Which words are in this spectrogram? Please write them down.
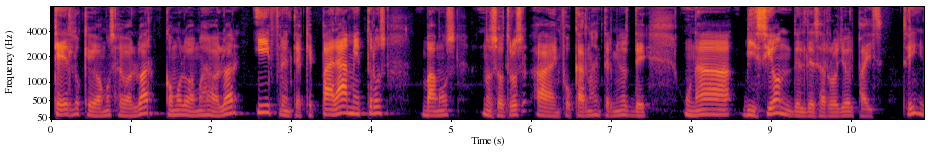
qué es lo que vamos a evaluar, cómo lo vamos a evaluar y frente a qué parámetros vamos a nosotros a enfocarnos en términos de una visión del desarrollo del país. ¿sí?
